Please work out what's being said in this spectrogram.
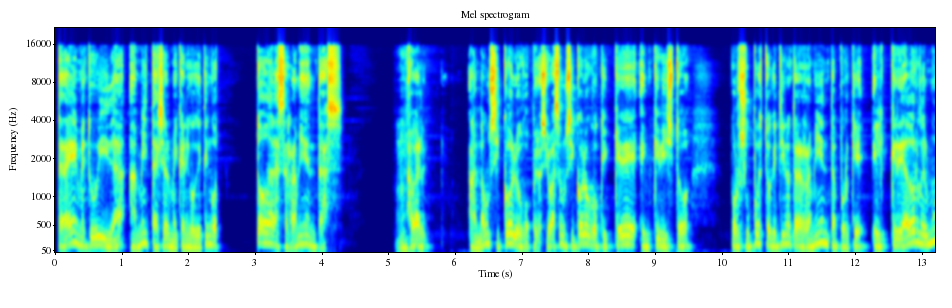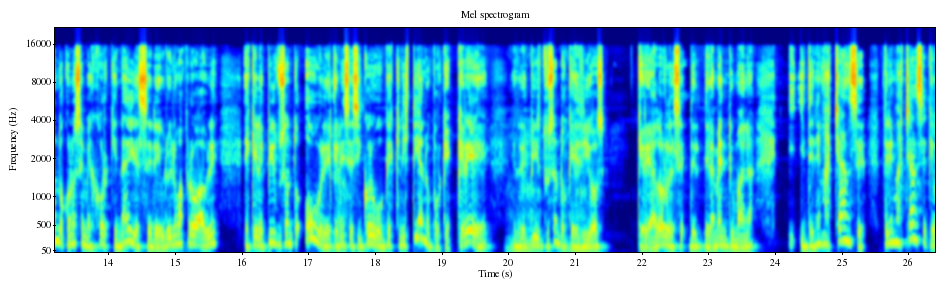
tráeme tu vida a mi taller mecánico que tengo todas las herramientas. A ver, anda un psicólogo, pero si vas a un psicólogo que cree en Cristo, por supuesto que tiene otra herramienta, porque el creador del mundo conoce mejor que nadie el cerebro y lo más probable es que el Espíritu Santo obre en ese psicólogo que es cristiano, porque cree en el Espíritu Santo, que es Dios, creador de, la mente humana, y, tenés más chance, tenés más chance que,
